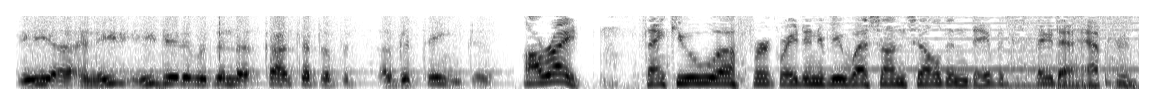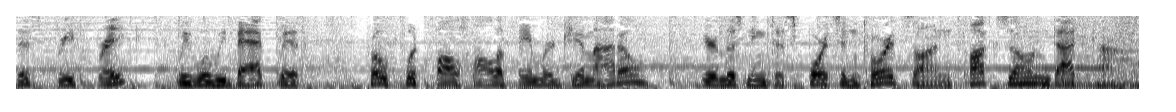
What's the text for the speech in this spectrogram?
he uh, and he he did it within the concept of a, a good team too. All right, thank you uh, for a great interview, Wes Unseld and David Spada. After this brief break, we will be back with Pro Football Hall of Famer Jim Otto. You're listening to Sports and Torts on TalkZone.com.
